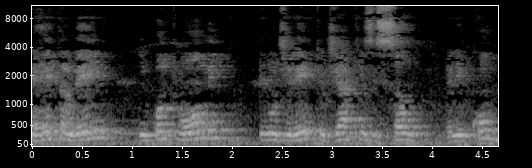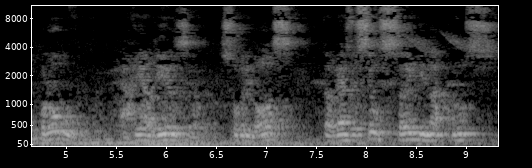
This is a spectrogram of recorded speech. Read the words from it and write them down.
é rei também enquanto homem, pelo direito de aquisição, ele comprou a realeza sobre nós através do seu sangue na cruz.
